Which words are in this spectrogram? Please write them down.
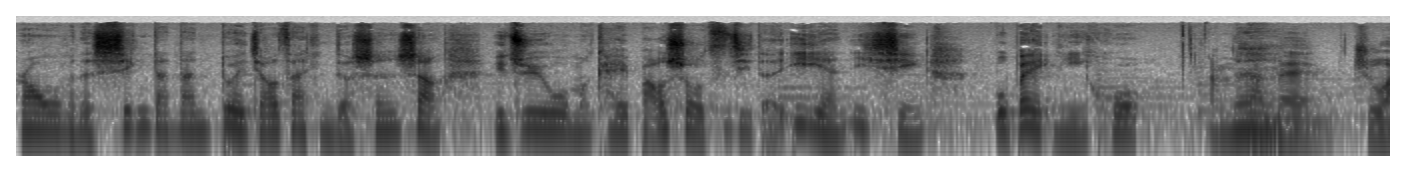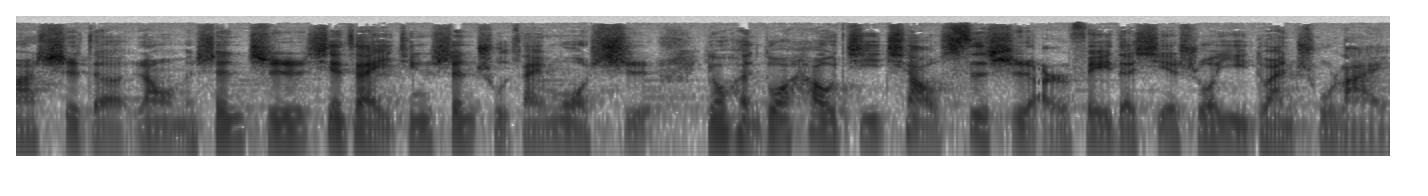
让我们的心单单对焦在你的身上，以至于我们可以保守自己的一言一行，不被迷惑。阿门。阿门。主啊，是的，让我们深知，现在已经身处在末世，有很多好机巧、似是而非的邪说异端出来。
